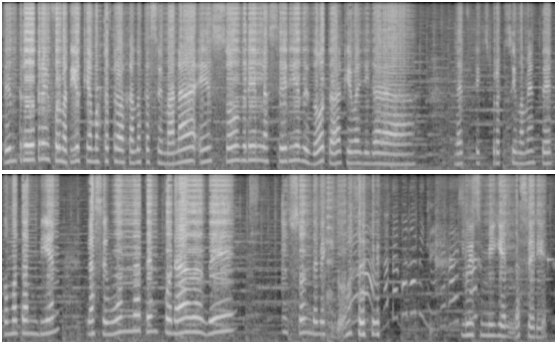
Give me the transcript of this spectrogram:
Dentro de otros informativos que vamos a estar trabajando esta semana es sobre la serie de Dota que va a llegar a Netflix próximamente, como también la segunda temporada de El Sol de México. Luis Miguel, la serie.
